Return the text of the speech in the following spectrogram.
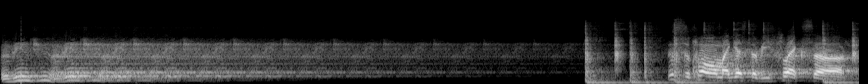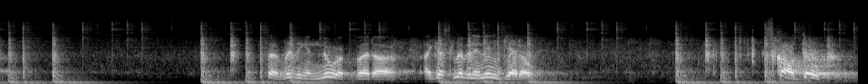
This is a poem, I guess, that reflects uh, living in Newark, but uh, I guess living in any ghetto. It's called Dope.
